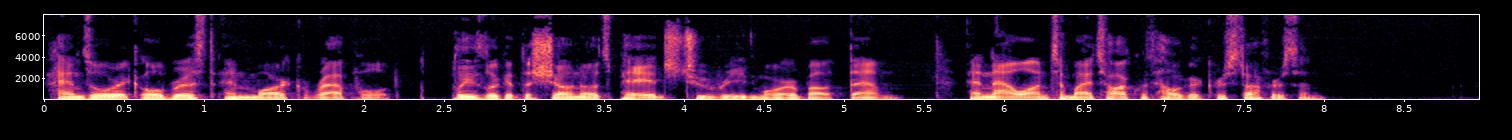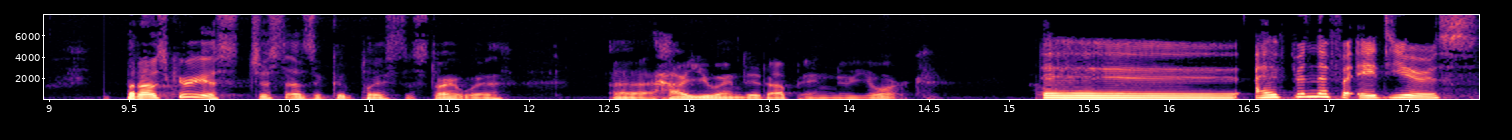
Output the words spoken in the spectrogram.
Hans Ulrich Obrist, and Mark Rappolt. Please look at the show notes page to read more about them. And now on to my talk with Helga Christoffersen. But I was curious, just as a good place to start with, uh, how you ended up in New York. Uh, I've been there for eight years,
